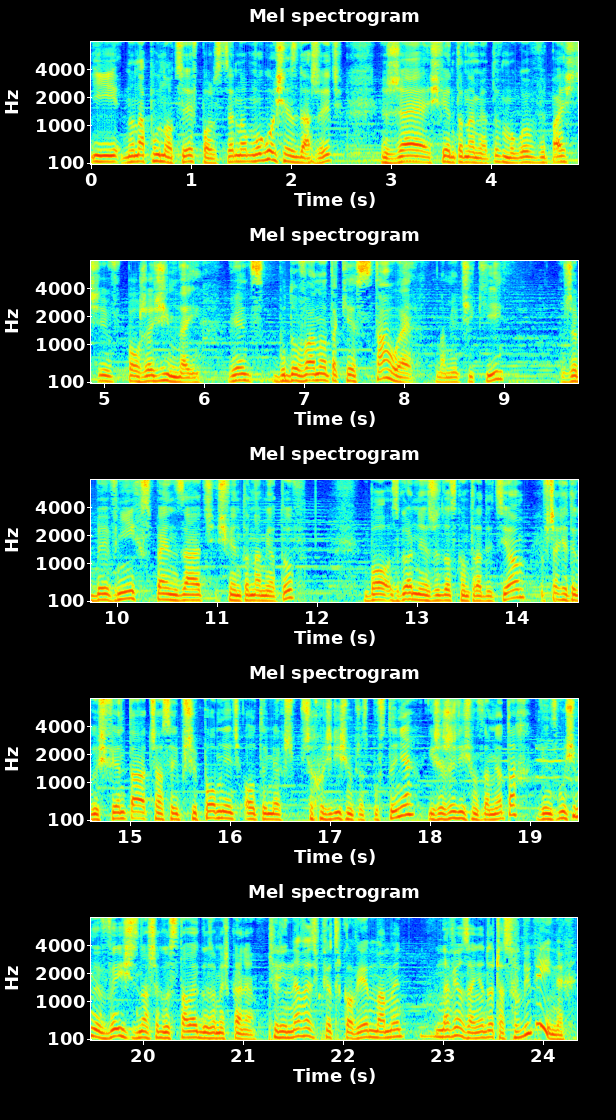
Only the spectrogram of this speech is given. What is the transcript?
i no, na północy w Polsce no, mogło się zdarzyć, że święto namiotów mogło wypaść w porze zimnej. Więc budowano takie stałe namiociki, żeby w nich spędzać święto namiotów bo zgodnie z żydowską tradycją w czasie tego święta trzeba sobie przypomnieć o tym, jak przechodziliśmy przez pustynię i że żyliśmy w namiotach, więc musimy wyjść z naszego stałego zamieszkania. Czyli nawet w Piotrkowie mamy nawiązania do czasów biblijnych.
